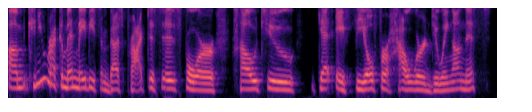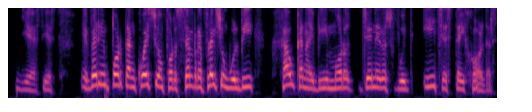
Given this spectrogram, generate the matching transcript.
Um, can you recommend maybe some best practices for how to get a feel for how we're doing on this? Yes, yes. A very important question for self reflection will be how can I be more generous with each stakeholders?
